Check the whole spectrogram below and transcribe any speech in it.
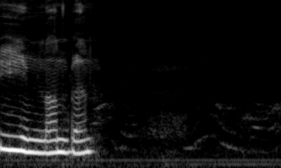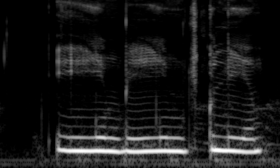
İyiyim lan ben. İyiyim, iyiyim, çukuluyum.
